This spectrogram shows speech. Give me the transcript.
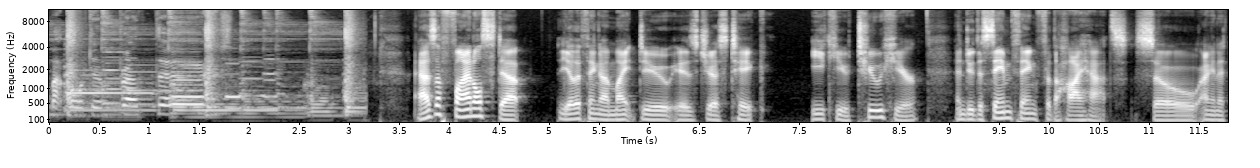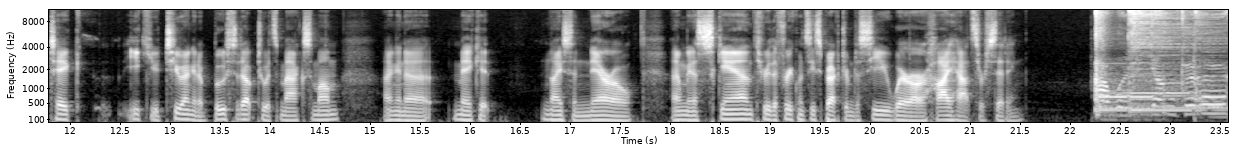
my older brothers. As a final step, the other thing I might do is just take EQ2 here and do the same thing for the hi-hats. So I'm going to take EQ2, I'm going to boost it up to its maximum. I'm going to make it nice and narrow. I'm going to scan through the frequency spectrum to see where our hi-hats are sitting. I was younger.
